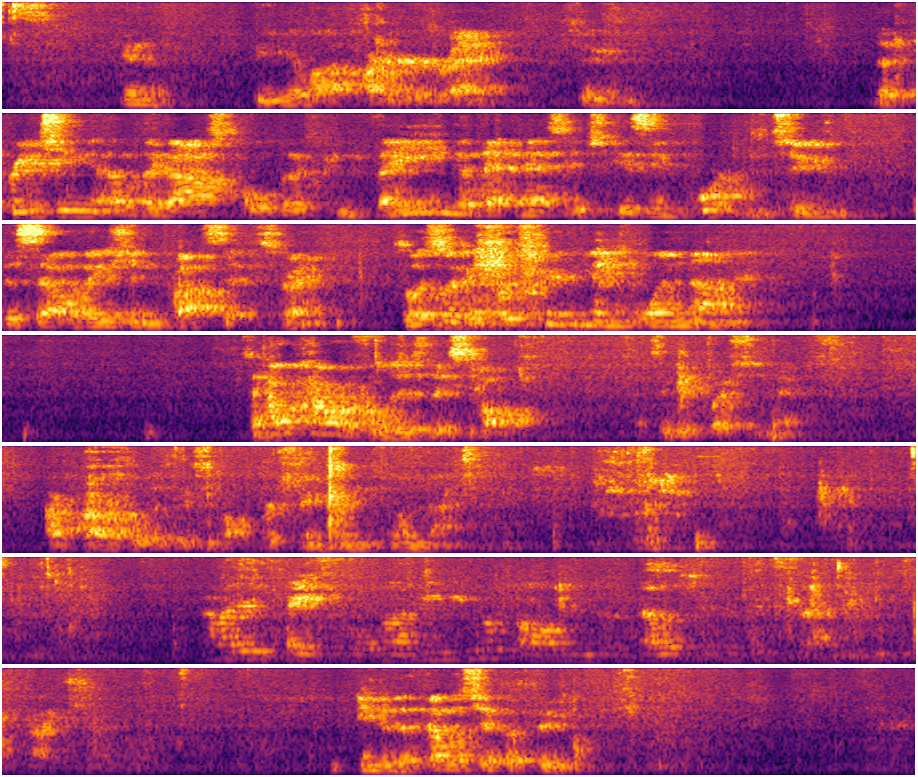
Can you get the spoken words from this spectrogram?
It's going to be a lot harder, right? So, the preaching of the gospel, the conveying of that message is important to the salvation process, right? So let's look at 1 Corinthians 1 9. So, how powerful is this call? That's a good question there. How powerful is this call? 1 Corinthians 1 9. God is faithful, loving you with all into the fellowship of his Son, Jesus Christ into the fellowship of who?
